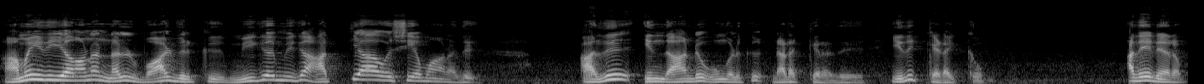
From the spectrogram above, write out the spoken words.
அமைதியான நல் வாழ்விற்கு மிக மிக அத்தியாவசியமானது. அது இந்த ஆண்டு உங்களுக்கு நடக்கிறது. இது கிடைக்கும். அதே நேரம்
